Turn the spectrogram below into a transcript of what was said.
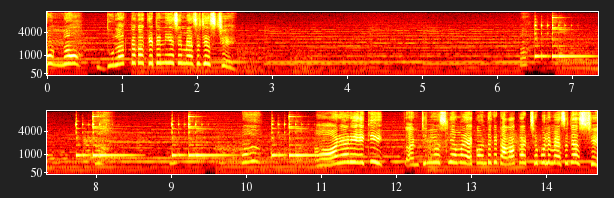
ও নো দু লাখ টাকা কেটে নিয়েছে মেসেজ এসছে। আরে আরে কি? কন্টিনিউয়াসলি আমার অ্যাকাউন্ট থেকে টাকা কাটছে বলে মেসেজ আসছে।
